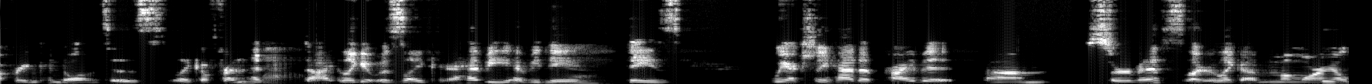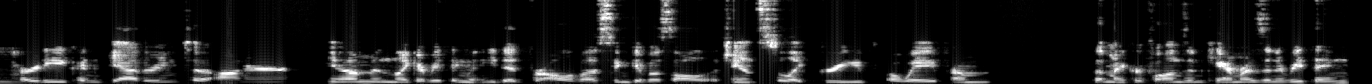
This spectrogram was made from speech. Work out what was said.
offering condolences. Like a friend had wow. died. Like it was like a heavy, heavy day yeah. days. We actually had a private um, service or like a memorial mm-hmm. party kind of gathering to honor him and like everything that he did for all of us and give us all a chance to like grieve away from the microphones and cameras and everything.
